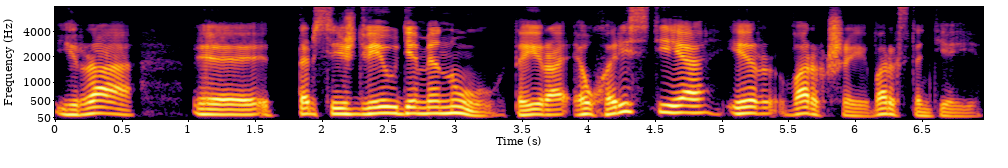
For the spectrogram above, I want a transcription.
yra e, tarsi iš dviejų dėmenų. Tai yra Eucharistija ir vargšai, vargstantieji.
